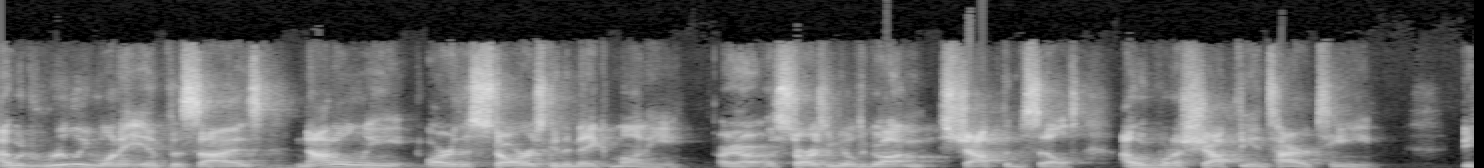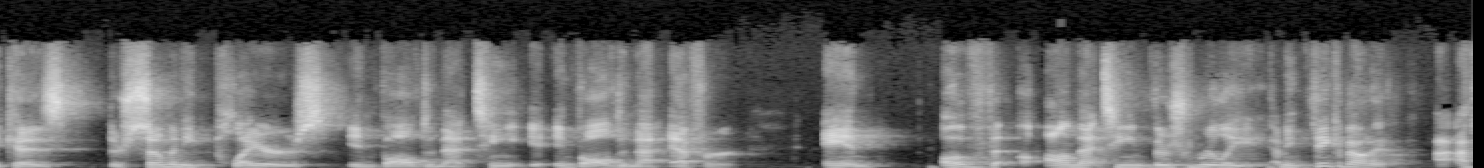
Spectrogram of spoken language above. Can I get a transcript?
I would really want to emphasize not only are the stars going to make money, or are the stars going to be able to go out and shop themselves, I would want to shop the entire team because there's so many players involved in that team, involved in that effort. And of the on that team, there's really, I mean, think about it. I,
